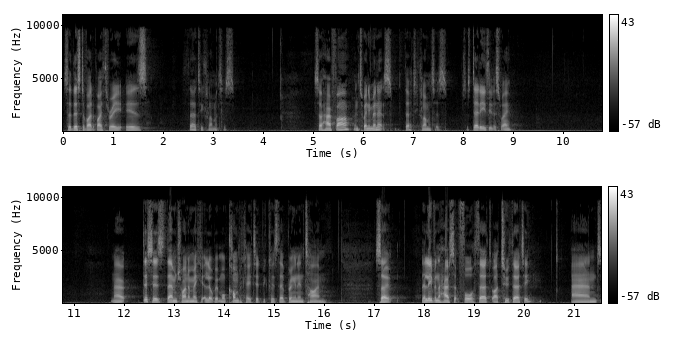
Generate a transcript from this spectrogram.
So this divided by 3 is 30 kilometers. So how far in 20 minutes? 30 kilometers. So it's dead easy this way. Now, this is them trying to make it a little bit more complicated because they're bringing in time. So, they're leaving the house at 4:30 or 2:30 and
